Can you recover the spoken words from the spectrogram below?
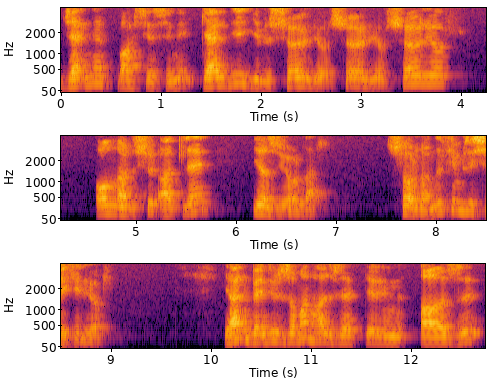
cennet bahçesini geldiği gibi söylüyor, söylüyor, söylüyor. Onlar da süratle yazıyorlar. Sonradan da temizi çekiliyor. Yani Bediüzzaman Hazretleri'nin ağzı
